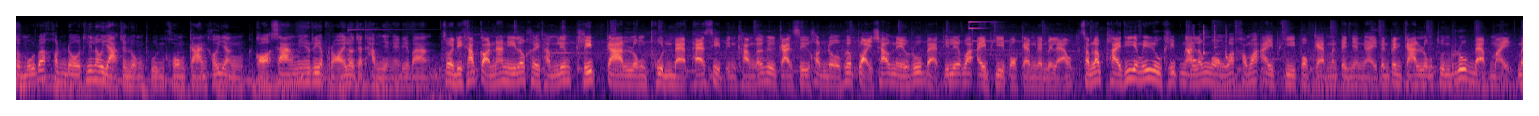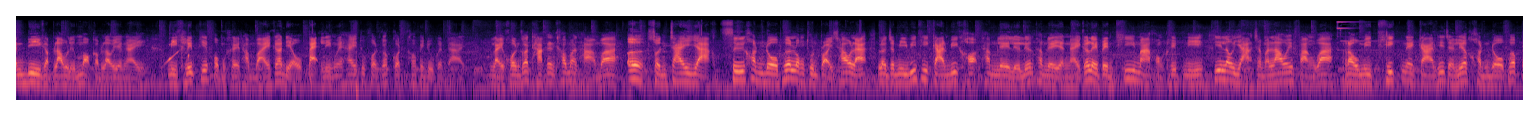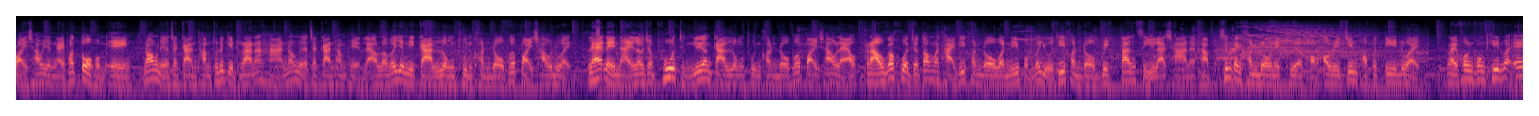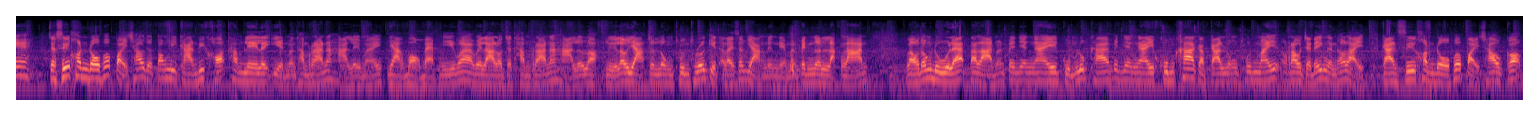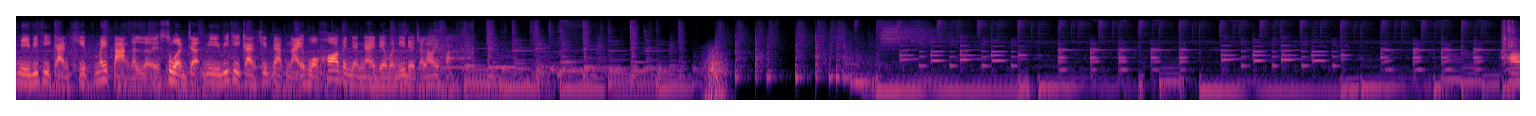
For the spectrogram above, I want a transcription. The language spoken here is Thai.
สมมุติว่าคอนโดที่เราอยากจะลงทุนโครงการเขายังก่อสร้างไม่เรียบร้อยเราจะทำยังไงได้บ้าง สวัสดีครับ ก่อนหน้านี้เราเคยทำเรื่องคลิปการลงทุนแบบ passive income ก็คือการซื้อคอนโด เพื่อปล่อยเช่าในรูปแบบที่เรียกว่า IP โปรแกรมกันไปแล้วสำหรับใครที่ยังไม่ได้ดูคลิปนั้นแล้วงงว่าคำว่า IP โปรแกรมมันเป็นยังไงเป็นเป็นการลงทุนรูปแบบใหม่ มันดีกับเราหรือเหมาะกับเรายังไง มีคลิปที่ผมเคยทำไว้ก็เดี๋ยวแปะลิงก์ไว้ให้ทุกคนก็กดเข้าไปดูกันได้ หลายคนก็ทักกันเข้ามาถามว่า เออ สนใจอยากซื้อคอนโด เพื่อลงทุนปล่อยเช่าแล้ว เราจะมีวิธีการวิเคราะห์ทำเลหรือเลือกทำเลยังไง ก็เลยเป็นที่มาของคลิปนี้ ที่เราอยากจะมาเล่าให้ฟังว่า เรามีทริคในการที่จะเลือกคอนโด เพื่อปล่อยเช่ายังไง เพราะตัวผมเอง นอกเหนือจากการทำธุรกิจร้านอาหาร นอกเหนือจากการทำเพจแล้ว เราก็ยังมีการลงทุนคอนโด เพื่อปล่อยเช่าด้วย และไหนๆเราจะพูดถึงเรื่องการลงทุนคอนโด เพื่อปล่อยเช่าแล้ว เราก็ควรจะต้องมาถ่ายที่คอนโดวันนี้ ผมก็อยู่ที่คอนโดบริกตันศรีราชานะครับซึ่งเป็นคอนโดในเครือของ Origin Property ด้วย หลายคนคงคิดว่าเอ๊จะซื้อคอนโดเพื่อปล่อยเช่าจะต้องมีการวิเคราะห์ทำเลละเอียดมันทำร้านอาหารเลยไหมอยากบอกแบบนี้ว่าเวลาเราจะทำร้านอาหารหรือหรอหรือเราอยากจะลงทุนธุรกิจอะไรสักอย่างหนึ่งเนี่ยมันเป็นเงินหลักล้าน เราต้องดูและตลาดมันเป็นยังไง กลุ่มลูกค้าเป็นยังไงคุ้มค่ากับการลงทุนไหมเราจะได้เงินเท่าไหร่ การซื้อคอนโดเพื่อปล่อยเช่าก็มีวิธีการคิดไม่ต่างกันเลย ส่วนจะมีวิธีการคิดแบบไหนหัวข้อเป็นยังไงเดี๋ยววันนี้เดี๋ยวจะเล่าให้ฟัง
